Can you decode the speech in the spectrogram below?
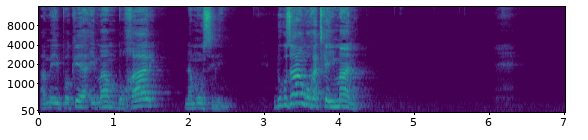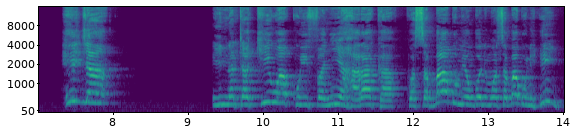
ameipokea imam bukhari na muslim. Ndugu zangu katika imani hija inatakiwa kuifanyia haraka kwa sababu miongoni mwa sababu ni hii.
